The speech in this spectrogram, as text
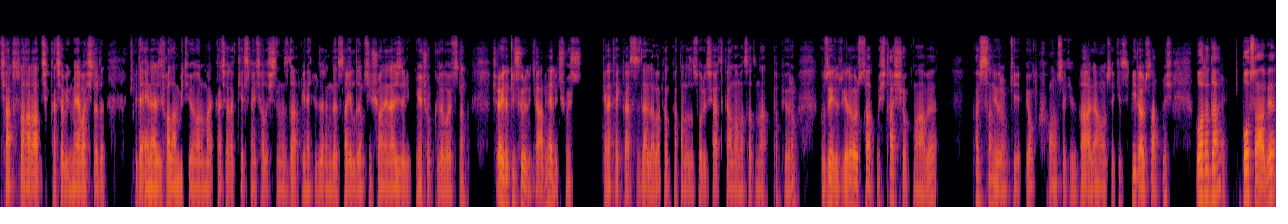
Çar daha rahat çık kaçabilmeye başladı. Bir de enerji falan bitiyor normal kaçarak kesmeye çalıştığınızda. Binek üzerinde sayıldığım için şu an enerji de gitmiyor. Çok güzel o yüzden. Şöyle düşürdük abi. Ne düşmüş? Gene tekrar sizlerle bakalım kafanızda soru işareti kalmaması adına yapıyorum. Kuzey rüzgarı örtü atmış. Taş yok mu abi? Taş sanıyorum ki yok. 18 daha hala 18. Bir örs atmış. Bu arada boss abi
